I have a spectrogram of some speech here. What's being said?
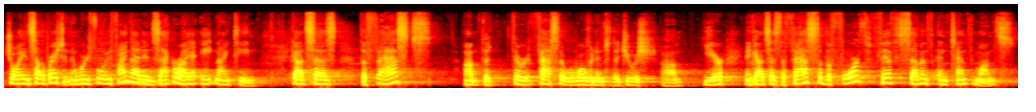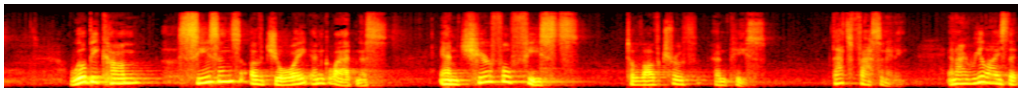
joy and celebration. And we find that in Zechariah 8:19. God says the fasts, um, the, there were fasts that were woven into the Jewish um, year, and God says the fasts of the fourth, fifth, seventh, and tenth months will become seasons of joy and gladness and cheerful feasts to love, truth, and peace. That's fascinating. And I realize that,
